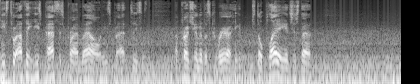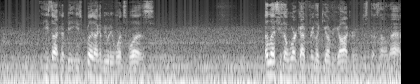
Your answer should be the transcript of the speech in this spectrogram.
he's. I think he's past his prime now, and he's he's approaching the end of his career. He can still play. It's just that he's not going to be. He's really not going to be what he once was, unless he's a workout freak like Jaromir Jagr and just does all that.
